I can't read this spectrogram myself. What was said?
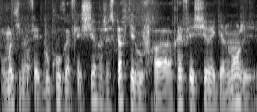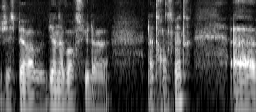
pour moi qui m'a fait beaucoup réfléchir. J'espère qu'elle vous fera réfléchir également. J'espère bien avoir su la, la transmettre. Euh,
